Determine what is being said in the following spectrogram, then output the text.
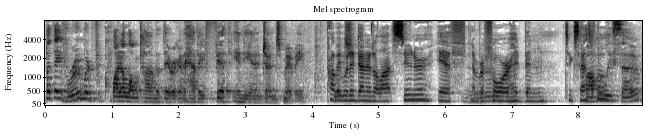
But they've rumored for quite a long time that they were going to have a fifth Indiana Jones movie. Probably which- would have done it a lot sooner if number four had been successful. Probably so.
